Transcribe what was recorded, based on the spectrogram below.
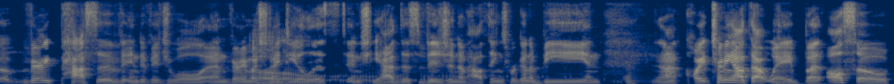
a very passive individual and very much an idealist, and she had this vision of how things were going to be, and not quite turning out that way. But also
